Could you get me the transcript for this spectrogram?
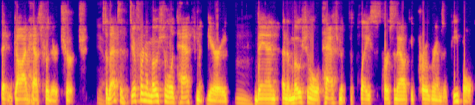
that God has for their church. Yeah. So that's a different emotional attachment, Gary, Mm. than an emotional attachment to place, personality, programs, and people.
